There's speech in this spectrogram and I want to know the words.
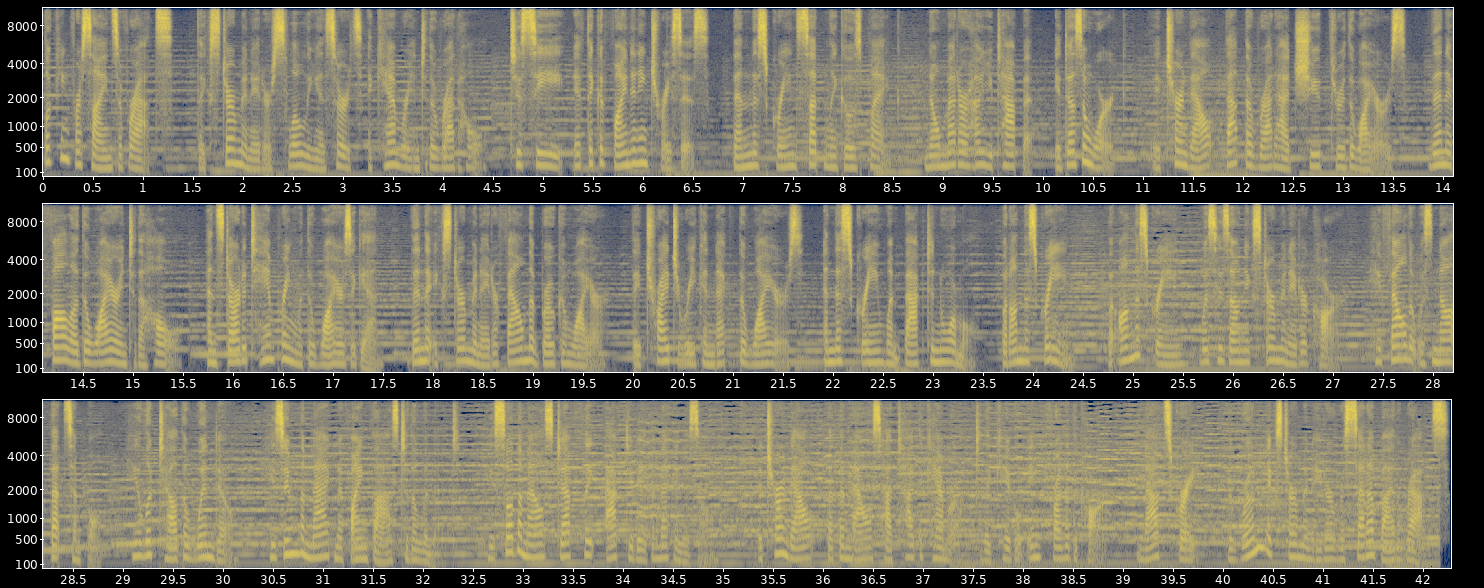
Looking for signs of rats, the exterminator slowly inserts a camera into the rat hole to see if they could find any traces. Then the screen suddenly goes blank. No matter how you tap it, it doesn't work. It turned out that the rat had chewed through the wires. Then it followed the wire into the hole and started tampering with the wires again. Then the exterminator found the broken wire. They tried to reconnect the wires, and the screen went back to normal. But on the screen, but on the screen was his own exterminator car. He felt it was not that simple. He looked out the window. He zoomed the magnifying glass to the limit. He saw the mouse deftly activate the mechanism. It turned out that the mouse had tied the camera to the cable in front of the car. That's great. The rodent exterminator was set up by the rats.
